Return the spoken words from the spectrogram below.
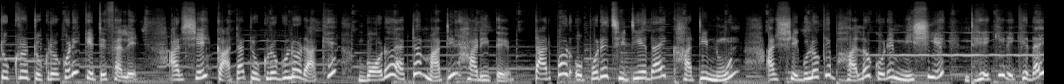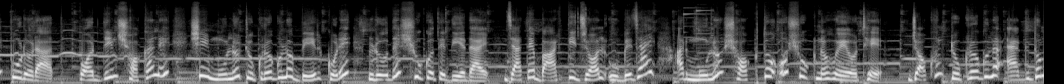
টুকরো টুকরো করে কেটে ফেলে আর সেই কাটা টুকরোগুলো রাখে বড় একটা মাটির হাঁড়িতে। তারপর ওপরে ছিটিয়ে দেয় খাঁটি নুন আর সেগুলোকে ভালো করে মিশিয়ে ঢেকে রেখে দেয় পুরো রাত। পরদিন সকালে সেই মূলো টুকরোগুলো বের করে রোদে শুকোতে দিয়ে দেয়, যাতে বাড়তি জল উবে যায় আর মূলো শক্ত ও শুকনো হয়ে ওঠে। যখন টুকরোগুলো একদম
